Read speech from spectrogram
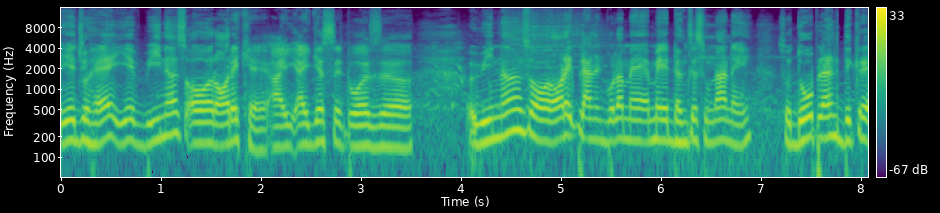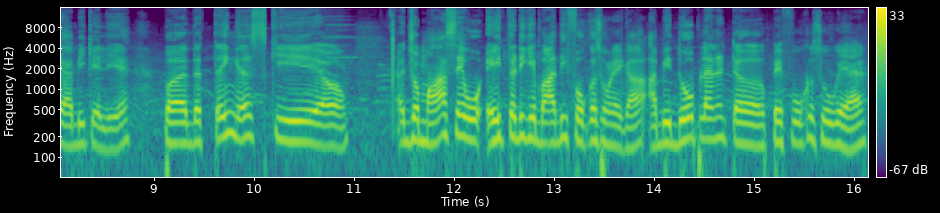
ये जो है ये वीनस और और एक है। I I guess it was Venus और और एक प्लानट बोला मैं मैं ढंग से सुना नहीं। सो so, दो प्लानट दिख रहे हैं अभी के लिए। पर द थिंग इज़ कि uh, जो मास है वो एट थर्टी के बाद ही फोकस होनेगा। अभी दो प्लानट पे फोकस हो गया है।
